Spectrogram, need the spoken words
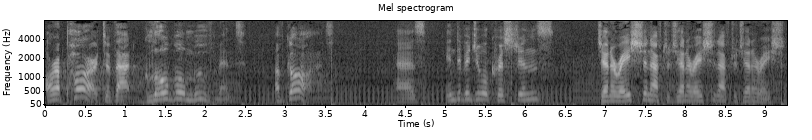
are a part of that global movement of God. As individual Christians, generation after generation after generation,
